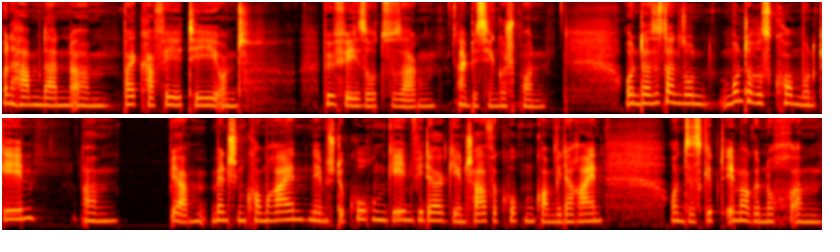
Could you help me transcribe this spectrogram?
und haben dann ähm, bei Kaffee, Tee und Buffet sozusagen ein bisschen gesponnen. Und das ist dann so ein munteres Kommen und Gehen. Ähm, ja, Menschen kommen rein, nehmen ein Stück Kuchen, gehen wieder, gehen Schafe gucken, kommen wieder rein. Und es gibt immer genug, ähm,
